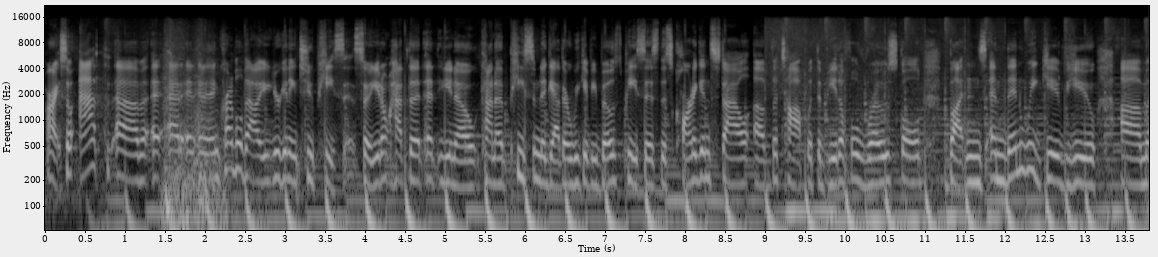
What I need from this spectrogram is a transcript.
All right, so at, um, at an incredible value, you're getting two pieces. So you don't have to, uh, you know, kind of piece them together. We give you both pieces, this cardigan style of the top with the beautiful rose gold buttons. And then we give you um,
